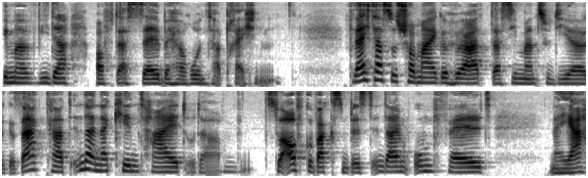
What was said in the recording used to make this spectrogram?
immer wieder auf dasselbe herunterbrechen. Vielleicht hast du es schon mal gehört, dass jemand zu dir gesagt hat in deiner Kindheit oder als du aufgewachsen bist in deinem Umfeld, naja,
